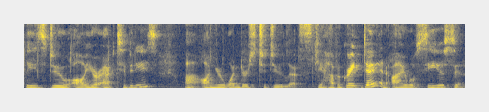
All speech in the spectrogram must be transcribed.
please do all your activities uh, on your Wonders to-do list. You have a great day, and I will see you soon.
